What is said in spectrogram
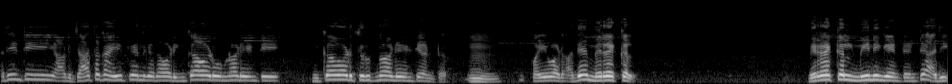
అదేంటి ఆడు జాతకం అయిపోయింది కదా వాడు ఇంకా వాడు ఉన్నాడు ఏంటి ఇంకా వాడు తిరుగుతున్నాడు ఏంటి అంటారు. పైవాడు అదే మిరకల్ మిరకల్ మీనింగ్ ఏంటంటే అది.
